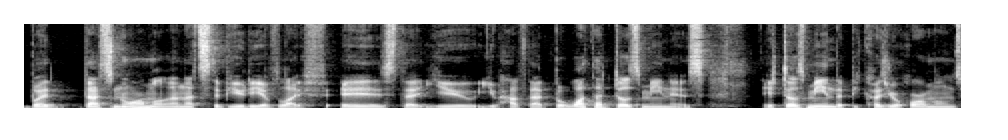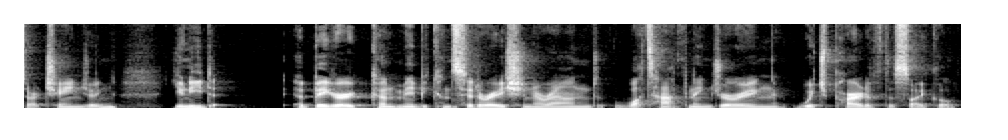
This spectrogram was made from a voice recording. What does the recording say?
but that's normal and that's the beauty of life is that you you have that. But what that does mean is it does mean that because your hormones are changing you need a bigger con- maybe consideration around what's happening during which part of the cycle.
